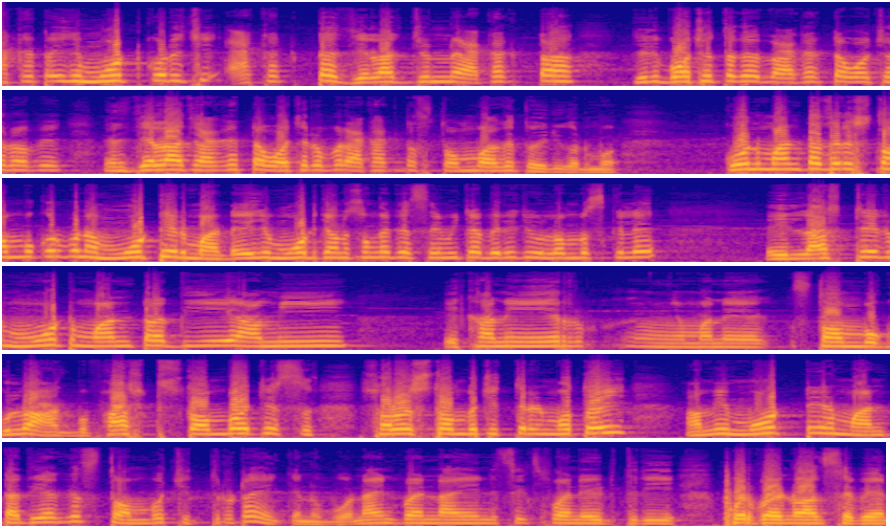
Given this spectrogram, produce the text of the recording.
এক একটা এই যে মোট করেছি, এক একটা জেলার জন্য এক একটা যদি বছর থাকে এক একটা বছর হবে। জেলা আছে, এক একটা বছরের উপর এক একটা স্তম্ভ আগে তৈরি করব। কোন মানটা ধরে স্তম্ভ করব না? মোটের মানটা। এই যে মোট জনসংখ্যা যে সেমিটা বেড়েছে উলম্ব স্কেলে, এই লাস্টের মোট মানটা দিয়ে আমি এখানের মানে স্তম্ভগুলো আঁকবো। ফার্স্ট স্তম্ভ হচ্ছে সরস্তম্ভ চিত্রের মতোই। আমি মোটের মানটা দিয়ে আগে স্তম্ভ চিত্রটা এঁকে নেব। Nine point nine six point eight three four point one seven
